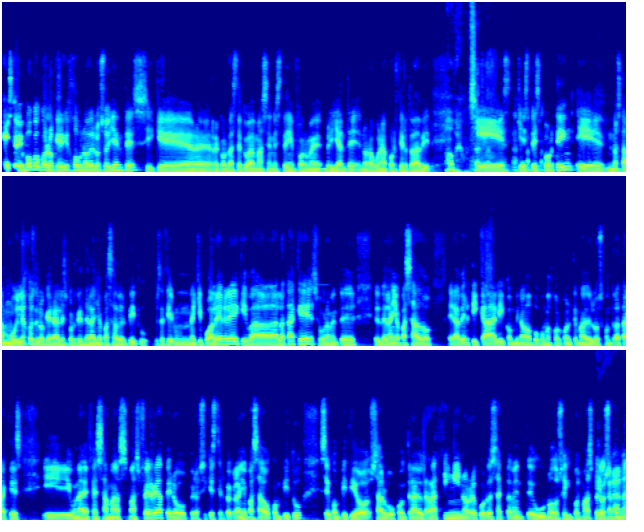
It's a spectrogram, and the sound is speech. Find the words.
Estoy un poco con lo que dijo uno de los oyentes y que eh, recordaste tú además en este informe brillante, enhorabuena por cierto David, que, es- que este Sporting eh, no está muy lejos de lo que era el Sporting del año pasado el Pitu. Es decir, un equipo alegre que iba al ataque, seguramente el del año pasado era vertical y combinaba un poco mejor con el tema de los contraataques y una defensa más, más férrea, pero, pero sí que es cierto que el año pasado con Pitu se compitió, salvo contra el Racing y no recuerdo exactamente uno o dos equipos más, pero El se compitió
